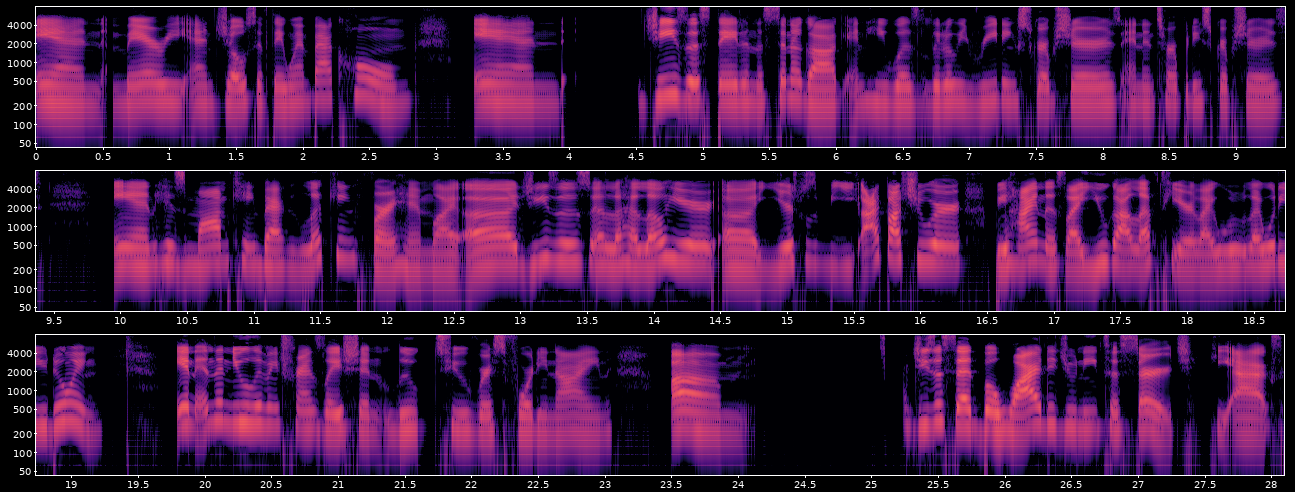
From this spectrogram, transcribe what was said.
and Mary and Joseph they went back home and Jesus stayed in the synagogue and he was literally reading scriptures and interpreting scriptures. And his mom came back looking for him like uh jesus hello here. Uh you're supposed to be i thought you were behind this. like you got left here. Like like what are you doing? In in the New Living Translation, Luke 2 verse 49, um Jesus said, But why did you need to search? He asked.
